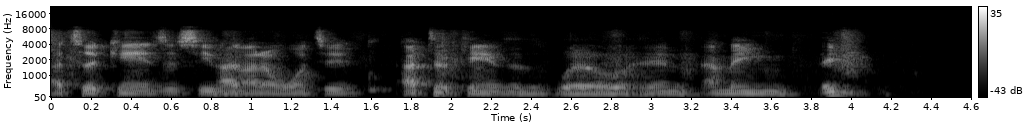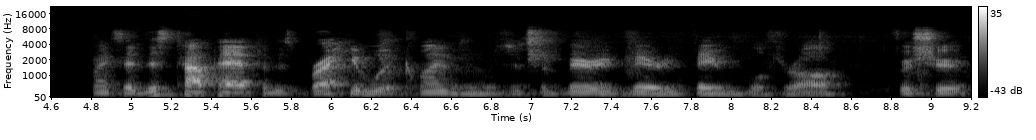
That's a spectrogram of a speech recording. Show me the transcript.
I took Kansas even though I don't want to. I took Kansas as well, and I mean, they, like I said, this top half of this bracket with Clemson was just a very, very favorable draw. for sure.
